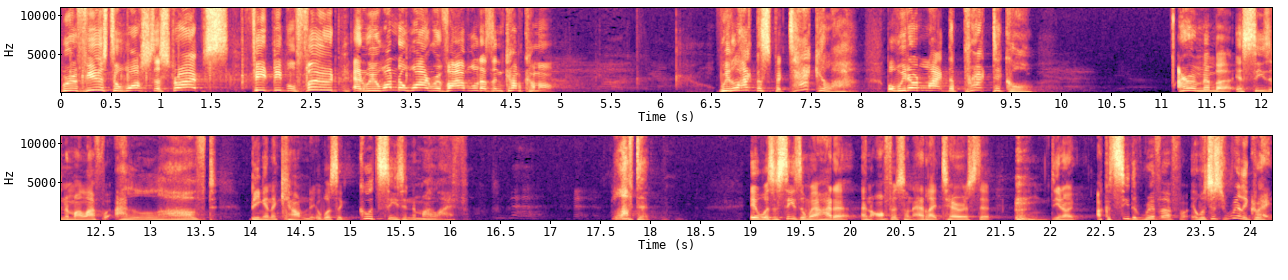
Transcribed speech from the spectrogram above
We refuse to wash the stripes, feed people food, and we wonder why revival doesn't come. Come on. We like the spectacular, but we don't like the practical. I remember a season in my life where I loved being an accountant. It was a good season in my life. Loved it. It was a season where I had a, an office on Adelaide Terrace that, you know, I could see the river. From, it was just really great.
